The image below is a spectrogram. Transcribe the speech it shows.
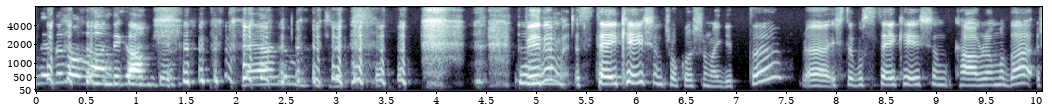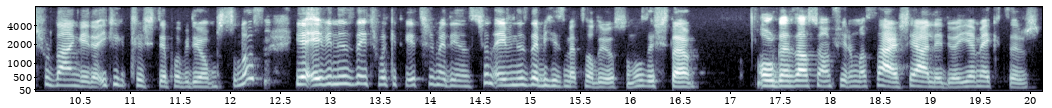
Neden olmasın? Hande kampı. Beğendim bu fikri. Benim staycation çok hoşuma gitti. Ee, işte bu staycation kavramı da şuradan geliyor. İki çeşit yapabiliyormuşsunuz. Ya evinizde hiç vakit geçirmediğiniz için evinizde bir hizmet alıyorsunuz. İşte organizasyon firması her şeyi hallediyor. Yemektir,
